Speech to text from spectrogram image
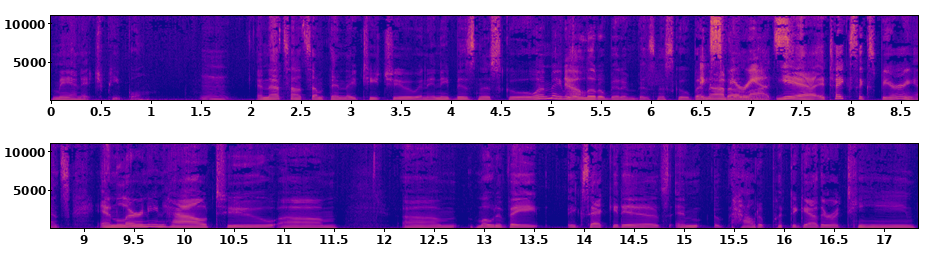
manage people. And that's not something they teach you in any business school. Well, maybe No. a little bit in business school, but not a lot. Experience. Yeah, it takes experience and learning how to um, um, motivate executives and how to put together a team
